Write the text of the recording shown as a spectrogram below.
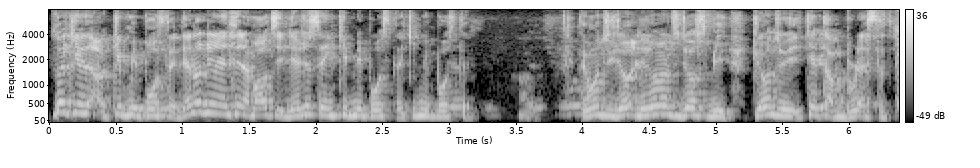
Don't keep them, keep me posted. They're not doing anything about it. They're just saying keep me posted. Keep me posted. They want to they don't want to just be they want to be kept abreast.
